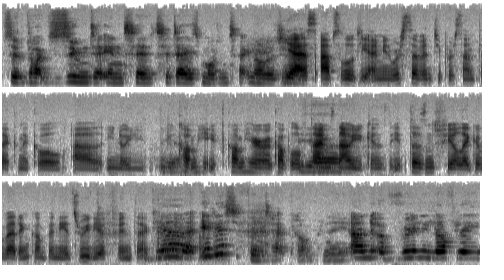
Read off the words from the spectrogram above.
So like zoomed it into today's modern technology. Yes, absolutely. I mean, we're seventy percent technical. Uh, you know, you, you Yeah. come here, you've come here a couple of Yeah. times now. You can. It doesn't feel like a betting company. It's really a fintech. uh, Yeah, it is a fintech company and a really lovely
